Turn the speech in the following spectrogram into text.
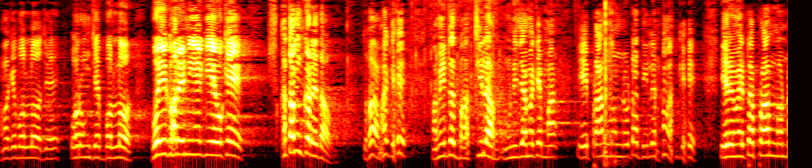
আমাকে বলল যে, ঔরঙ্গজেব বলল, ওই ঘরে নিয়ে গিয়ে ওকে খতম করে দাও। তো আমাকে, আমি এটা ভাবছিলাম, উনি যে আমাকে মা- এই প্রাণদণ্ডটা দিলেন আমাকে। এরকম একটা প্রাণদণ্ড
